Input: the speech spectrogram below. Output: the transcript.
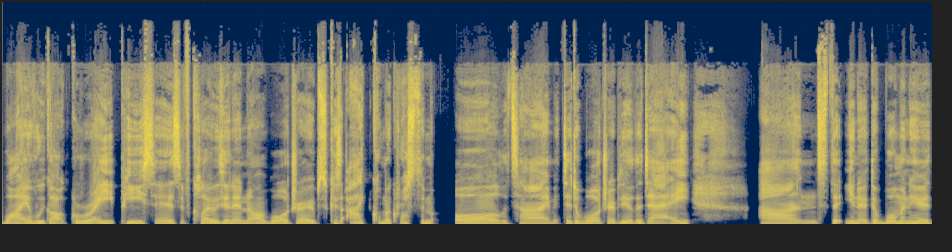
Why have we got great pieces of clothing in our wardrobes? Because I come across them all the time. I did a wardrobe the other day and that, you know, the woman who had,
